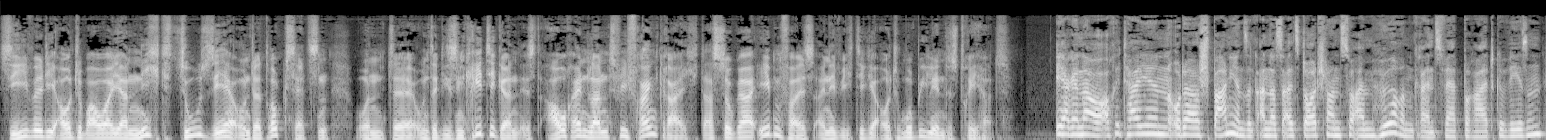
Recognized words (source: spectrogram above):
Sie will die Autobauer ja nicht zu sehr unter Druck setzen. Und äh, unter diesen Kritikern ist auch ein Land wie Frankreich, das sogar ebenfalls eine wichtige Automobilindustrie hat. Ja, genau. Auch Italien oder Spanien sind anders als Deutschland zu einem höheren Grenzwert bereit gewesen.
